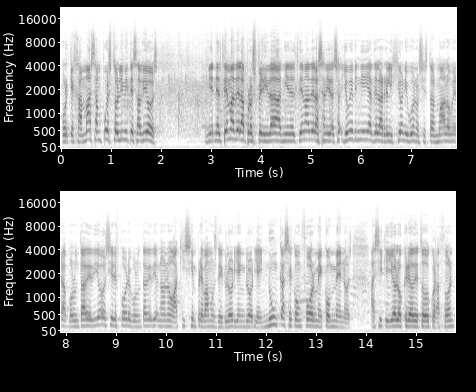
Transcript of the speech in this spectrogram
porque jamás han puesto límites a Dios. Ni en el tema de la prosperidad, ni en el tema de la sanidad. Yo venía de la religión y bueno, si estás malo, mira, voluntad de Dios, si eres pobre, voluntad de Dios. No, no, aquí siempre vamos de gloria en gloria y nunca se conforme con menos. Así que yo lo creo de todo corazón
